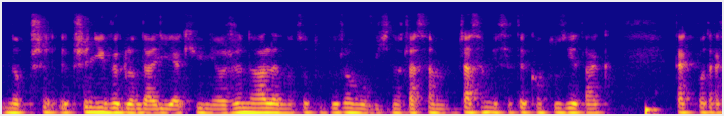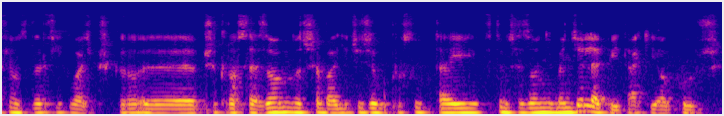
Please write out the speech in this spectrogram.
no, przy, przy nich wyglądali jak juniorzy, no ale no co tu dużo mówić, no czasem, czasem niestety kontuzje tak, tak potrafią zweryfikować przykro, e, przykro sezon, no trzeba liczyć, że po prostu tutaj w tym sezonie będzie lepiej, tak, i oprócz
